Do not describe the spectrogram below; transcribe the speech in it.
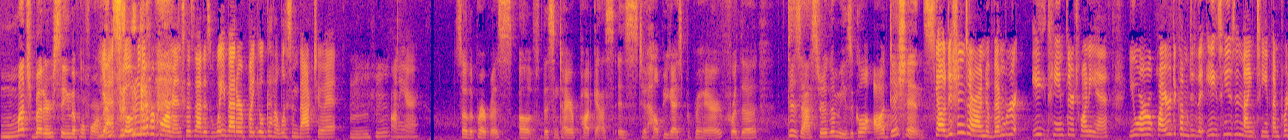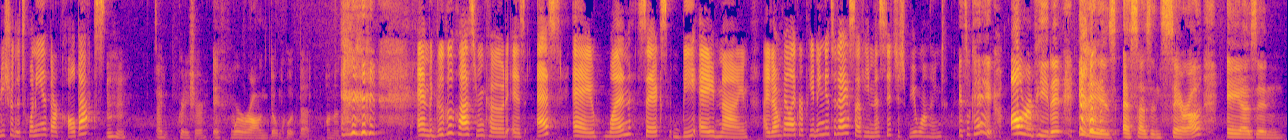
much better seeing the performance. Yes, go to the performance because that is way better, but you'll get to listen back to it Mm-hmm. on here. So the purpose of this entire podcast is to help you guys prepare for the disaster the musical auditions. The auditions are on November 18th through 20th. You are required to come to the 18th and 19th. I'm pretty sure the 20th are callbacks. Mm-hmm. I'm pretty sure. If we're wrong, don't quote that on us. And the Google Classroom code is SA16BA9. I don't feel like repeating it today, so if you missed it, just rewind. it's okay. I'll repeat it. It is S as in Sarah, A as in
